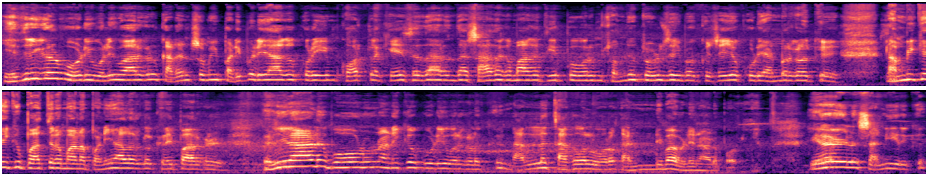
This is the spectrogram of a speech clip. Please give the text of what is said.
எதிரிகள் ஓடி ஒளிவார்கள் கடன் சுமை படிப்படியாக குறையும். கோர்ட்டில் கேஸ் எதாக இருந்தால் சாதகமாக தீர்ப்பு வரும். சொந்த தொழில் செய்வ செய்யக்கூடிய அன்பர்களுக்கு நம்பிக்கைக்கு பாத்திரமான பணியாளர்கள் கிடைப்பார்கள். வெளிநாடு போகணும்னு நினைக்கக்கூடியவர்களுக்கு நல்ல தகவல் வரும். கண்டிப்பாக வெளிநாடு போவீங்க. ஏழு சனி இருக்குது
